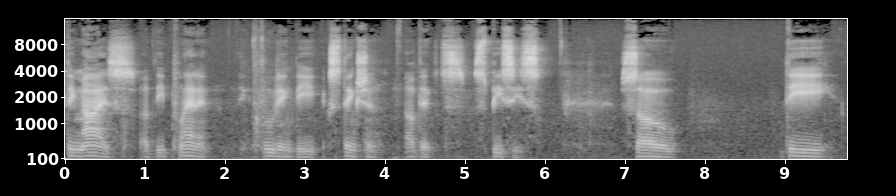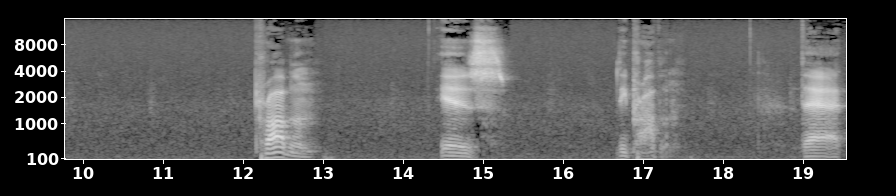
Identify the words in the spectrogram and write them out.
demise of the planet, including the extinction of its species. So the problem is the problem that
